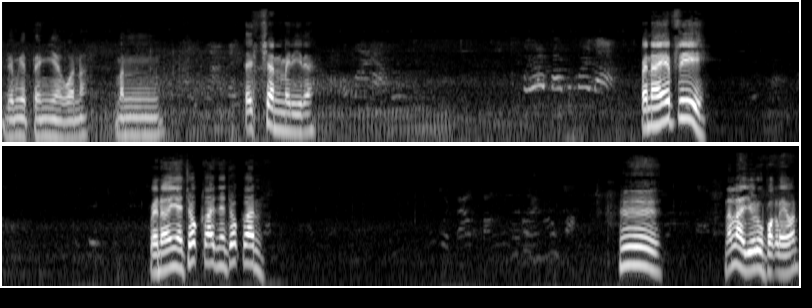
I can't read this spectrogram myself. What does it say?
เดี๋ยวมันจะแต่งเหงี่ยก่อนนะ มันแอคชั่นไม่ดีนะ ไปไหนเอฟซีไปไหนอย่าชกกันอย่าชกกันเออนั่นแหละอยู่ตรงปักแล้วน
